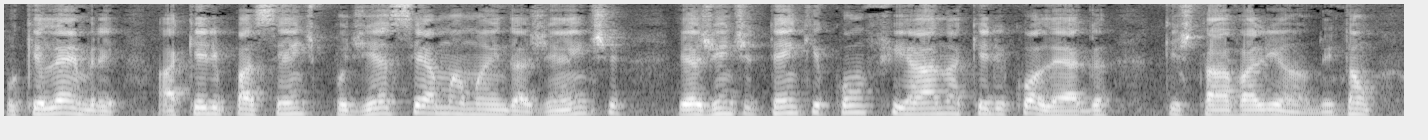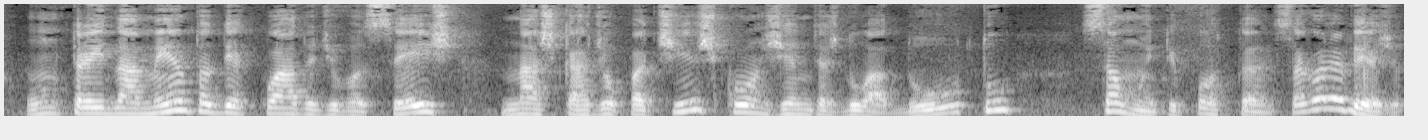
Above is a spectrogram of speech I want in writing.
porque lembrem, aquele paciente podia ser a mamãe da gente e a gente tem que confiar naquele colega que está avaliando. Então, um treinamento adequado de vocês nas cardiopatias congênitas do adulto são muito importantes. Agora veja,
